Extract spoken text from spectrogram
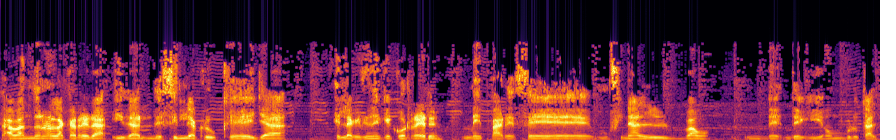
abandonar la carrera y dar, decirle a Cruz que ella es la que tiene que correr, me parece un final, vamos, de, de guion brutal.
